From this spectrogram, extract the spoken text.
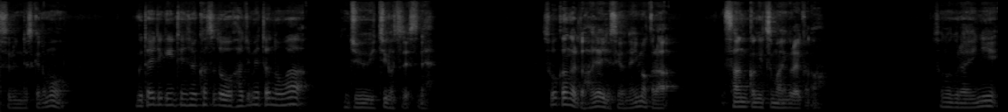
するんですけども具体的に転職活動を始めたのは11月ですね。そう考えると早いですよね。今から3ヶ月前ぐらいかな。そのぐらいに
